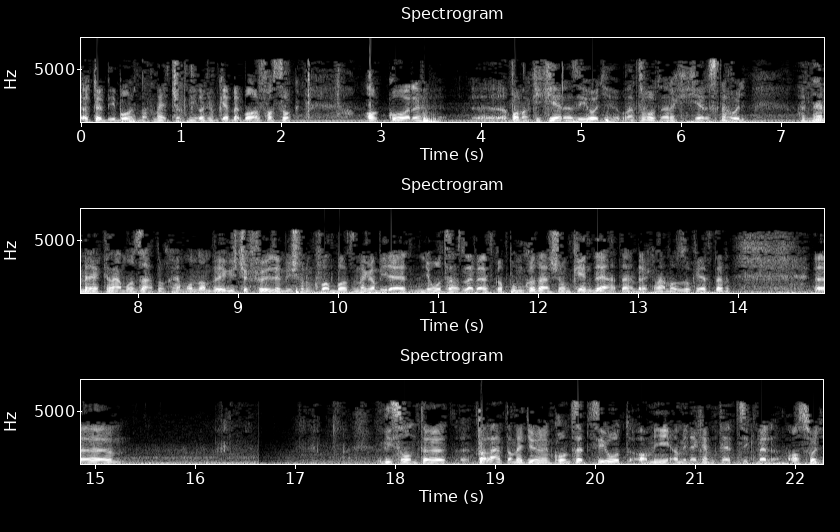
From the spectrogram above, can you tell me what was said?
a többi boltnak megy, csak mi vagyunk ebbe balfaszok, akkor van, aki kérdezi, hogy, hát volt olyan, aki kérdezte, hogy hát nem reklámozzátok? Hát mondom, végül csak főzőműsorunk van, az meg, amire 800 levelet kapunk adásonként, de hát nem reklámozzuk, érted? Viszont találtam egy olyan koncepciót, ami, ami nekem tetszik, mert az, hogy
